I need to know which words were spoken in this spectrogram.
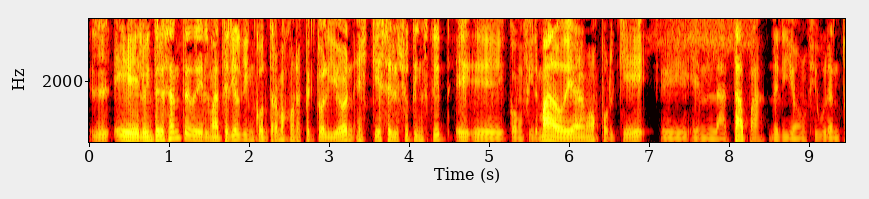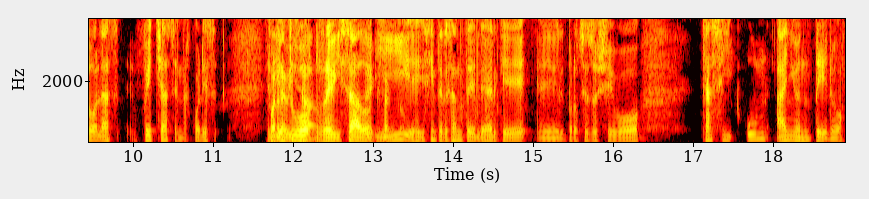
Eh, lo interesante del material que encontramos con respecto al guion es que es el shooting script eh, eh, confirmado, digamos, porque en la tapa del guion figuran todas las fechas en las cuales el Fue guion revisado. estuvo revisado Exacto. y es interesante leer que el proceso llevó casi un año entero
